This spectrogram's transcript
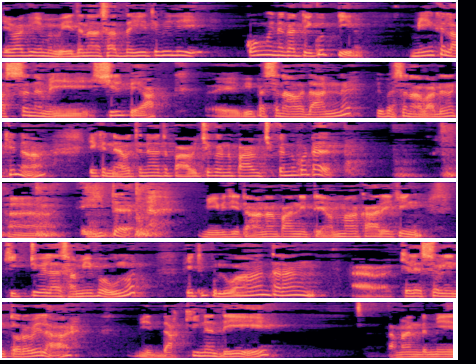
ඒ වගේම වේදනා ශබ්ද හිතවිලි කොන් වෙන ගතියකුත් තියෙනවා. මේක ලස්සන මේ ශිල්පයක් විපස්සනාව දාන්න විපස්සනා වඩන කෙනා ඒක නැවත නැවත පාවිච්චි කරන පාවිච්චි කරනකොට හිත මේ විදිහට ආනාපානෙට යම් ආකාරයකින් කිට්ටු වෙලා සමීප වුණොත් හිත පුළුවන් තරම් කෙලෙස් වලින් තොර වෙලා මේ දකින්න දේ Tamand මේ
